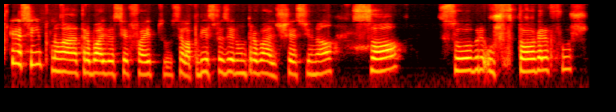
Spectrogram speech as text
porque é assim, porque não há trabalho a ser feito, sei lá, podia-se fazer um trabalho excepcional só sobre os fotógrafos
